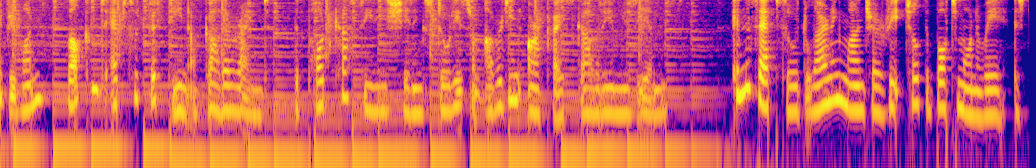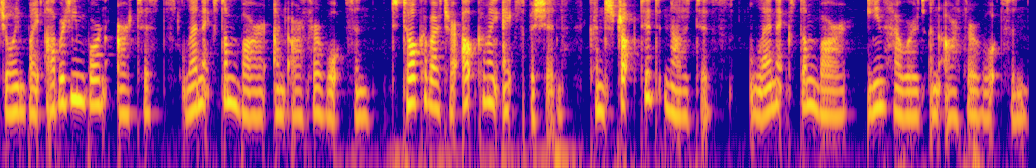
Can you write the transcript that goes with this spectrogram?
everyone, welcome to episode 15 of Gather Round, the podcast series sharing stories from Aberdeen Archives, Gallery and Museums. In this episode, learning manager Rachel the Bottomonaway is joined by Aberdeen born artists Lennox Dunbar and Arthur Watson to talk about her upcoming exhibition, Constructed Narratives Lennox Dunbar, Ian Howard, and Arthur Watson,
